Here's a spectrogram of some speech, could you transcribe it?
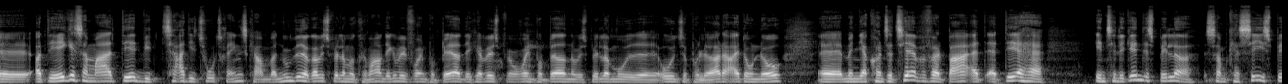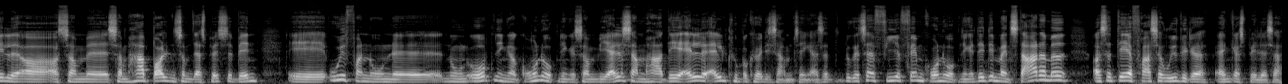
Øh, og det er ikke så meget det, at vi tager de to træningskampe. Nu ved jeg godt, at vi spiller mod København. Det kan vi få ind på bedre. Det kan vi få ind på bedre, når vi spiller mod øh, Odense på lørdag. I don't know. Øh, men jeg konstaterer i hvert fald bare, at, at det at have intelligente spillere, som kan se spillet og, og som, øh, som har bolden som deres bedste ven, øh, ud fra nogle, øh, nogle åbninger, grundåbninger, som vi alle sammen har. Det er alle, alle klubber kører de samme ting. Altså, du kan tage fire-fem grundåbninger. Det er det, man starter med, og så derfra så udvikler angrebsspillet sig.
